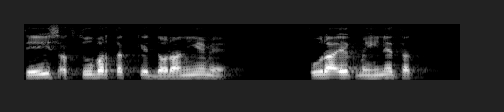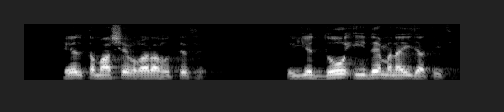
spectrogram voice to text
تیئیس اکتوبر تک کے دورانیے میں پورا ایک مہینے تک کھیل تماشے وغیرہ ہوتے تھے۔ تو یہ دو عیدیں منائی جاتی تھیں۔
